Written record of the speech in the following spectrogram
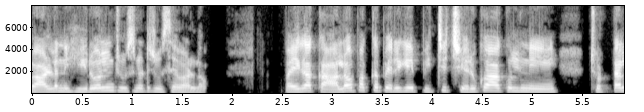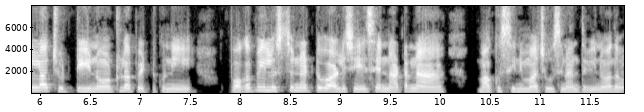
వాళ్ళని హీరోలను చూసినట్టు చూసేవాళ్ళం. పైగా కాలో పక్క పెరిగే పిచ్చి చెరుకు ఆకుల్ని చుట్టల్లా చుట్టి నోట్లో పెట్టుకుని పొగ పీలుస్తున్నట్టు వాళ్ళు చేసే నటన మాకు సినిమా చూసినంత వినోదం.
